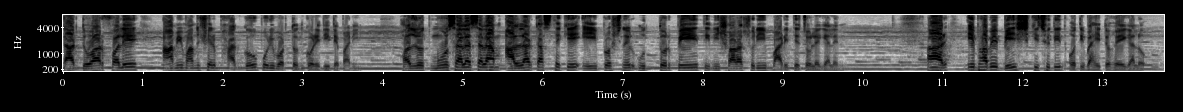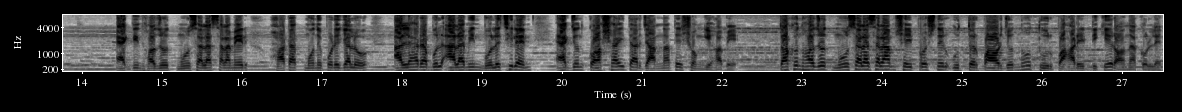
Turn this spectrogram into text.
তার দোয়ার ফলে আমি মানুষের ভাগ্যও পরিবর্তন করে দিতে পারি। হজরত মুসা আলাহ সাল্লাম আল্লাহর কাছ থেকে এই প্রশ্নের উত্তর পেয়ে তিনি সরাসরি বাড়িতে চলে গেলেন। আর এভাবে বেশ কিছুদিন অতিবাহিত হয়ে গেল। একদিন হজরত মুসা আলাহ সালামের হঠাৎ মনে পড়ে গেল, আল্লাহ রাবুল আলামিন বলেছিলেন, একজন কসাই তার জান্নাতের সঙ্গী হবে। তখন হজরত মুসা আলাহ সালাম সেই প্রশ্নের উত্তর পাওয়ার জন্য তুর পাহাড়ের দিকে রওনা করলেন।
